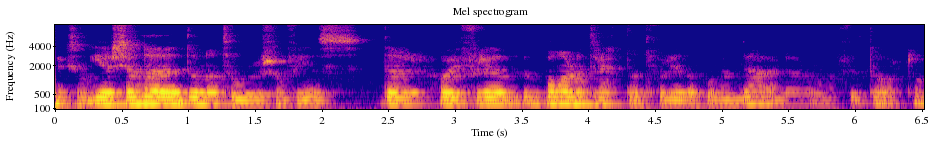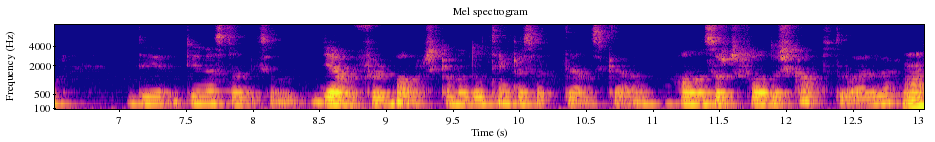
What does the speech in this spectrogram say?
liksom erkända donatorer som finns. Där har ju föräld- barnet rätt att få reda på vem det är när de har fyllt 18. Det, det är nästan liksom jämförbart. Ska man då tänka sig att den ska ha någon sorts faderskap då eller? Mm.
